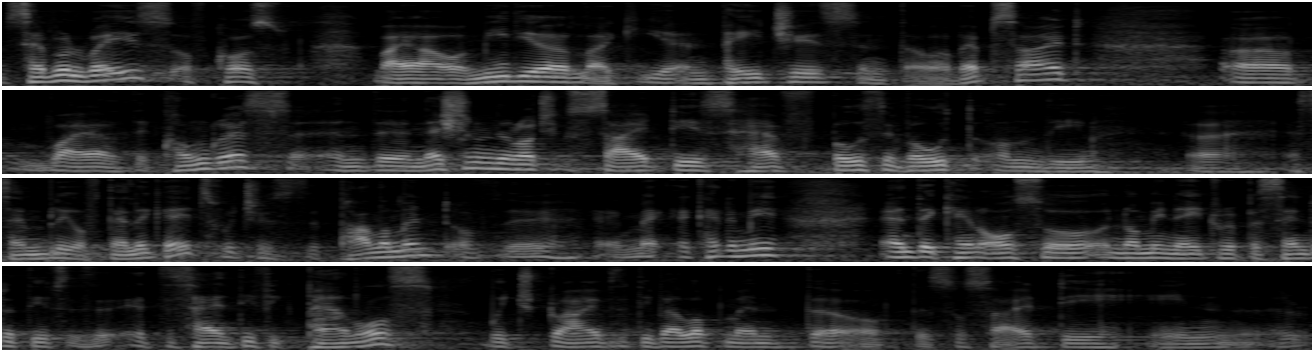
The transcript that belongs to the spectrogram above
several ways, of course, via our media like EAN pages and our website, uh, via the Congress, and the National Neurological Societies have both a vote on the uh, Assembly of Delegates, which is the parliament of the Academy, and they can also nominate representatives at the scientific panels which drive the development uh, of the society in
